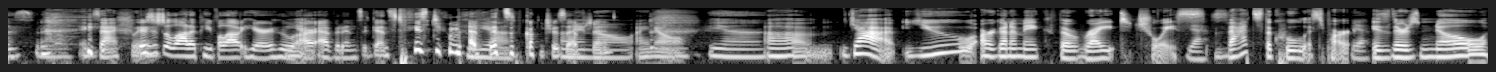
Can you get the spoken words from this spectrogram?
because Yeah, exactly. there's just a lot of people out here who Yeah. are evidence against these two methods Yeah. of contraception. I know. I know. Yeah. Um, yeah, you are gonna make the right choice. Yes. That's the coolest part. Yes. Is there's no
